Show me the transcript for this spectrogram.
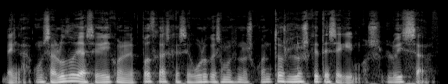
Venga, un saludo y a seguir con el podcast, que seguro que somos unos cuantos los que te seguimos. Luis Sanz.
